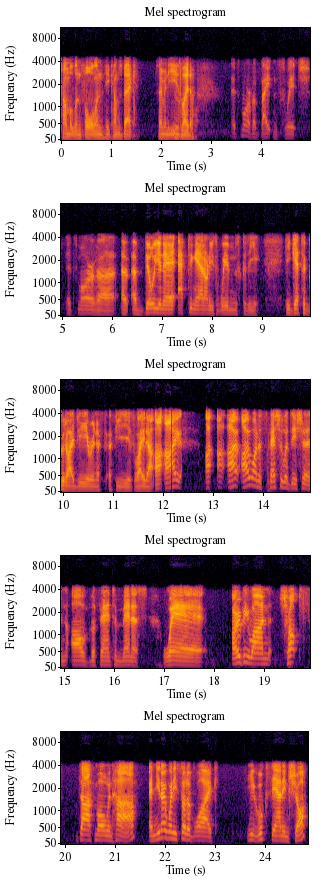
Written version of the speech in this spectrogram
tumble and fall, and he comes back so many years later. It's more of a bait and switch. It's more of a, a, a billionaire acting out on his whims because he he gets a good idea in a, a few years later. I, I I, I, I want a special edition of the Phantom Menace where Obi Wan chops Darth Maul in half, and you know when he sort of like he looks down in shock,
